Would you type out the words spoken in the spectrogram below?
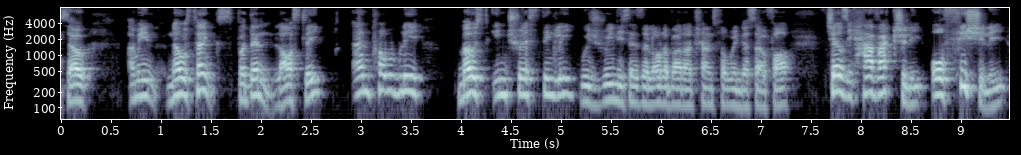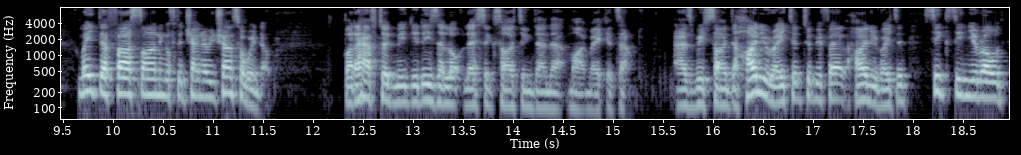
So, I mean, no thanks. But then, lastly, and probably most interestingly, which really says a lot about our transfer window so far, Chelsea have actually officially made their first signing of the January transfer window. But I have to admit, it is a lot less exciting than that might make it sound. As we signed a highly rated, to be fair, highly rated 16 year old,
